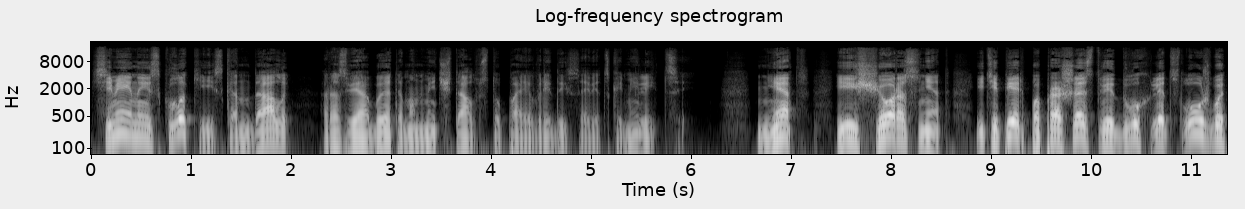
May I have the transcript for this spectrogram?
семейные склоки и скандалы. Разве об этом он мечтал, вступая в ряды советской милиции? Нет, и еще раз нет. И теперь, по прошествии двух лет службы,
